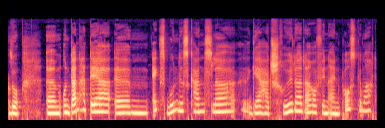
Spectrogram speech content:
So, ähm, und dann hat der ähm, Ex-Bundeskanzler Gerhard Schröder daraufhin einen Post gemacht.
